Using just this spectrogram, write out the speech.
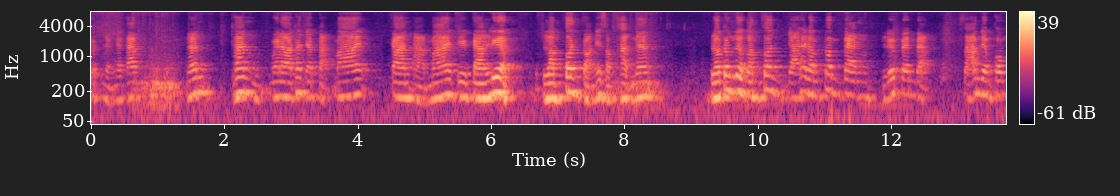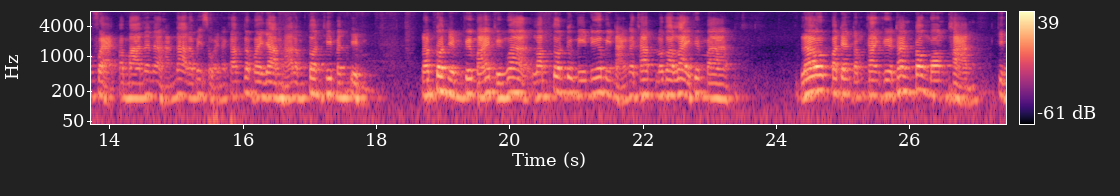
จุดหนึ่งนะครับนั้นท่านเวลาท่านจะตัดไม้การอ่านไม้คือการเลือกลำต้นก่อนนี่สำคัญนะเราต้องเลือกลำต้นอย่าให้ลำต้นแบนหรือเป็นแบบ สามเหลี่ยมคมแฝกประมาณนั้นนะหันหน้าเราไม่สวยนะครับต้องพยายามหาลำต้นที่มันอิ่มลำต้นอิ่มคือหมายถึงว่าลำต้นต้องมีเนื้อมีหนังนะครับ แล้วก็ไล่ขึ้นมา แล้วประเด็นสำคัญคือท่านต้องมองผ่านกิ่ง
